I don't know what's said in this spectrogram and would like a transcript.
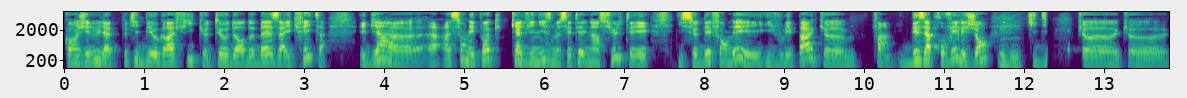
quand j'ai lu la petite biographie que Théodore de Bèze a écrite, eh bien, euh, à, son époque, calvinisme, c'était une insulte et il se défendait et il voulait pas que, enfin, il désapprouvait les gens mmh qui disaient que,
